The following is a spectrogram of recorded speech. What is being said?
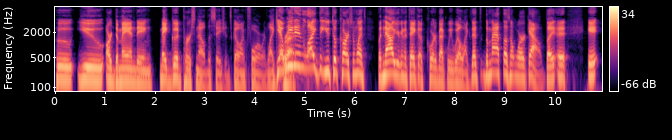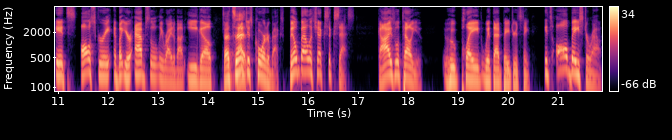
who you are demanding make good personnel decisions going forward. Like, yeah, we didn't like that you took Carson Wentz, but now you're going to take a quarterback we will like. That the math doesn't work out. But it, it, it's all screwy. But you're absolutely right about ego That's not it. Not just quarterbacks. Bill Belichick's success. Guys will tell you who played with that Patriots team. It's all based around,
